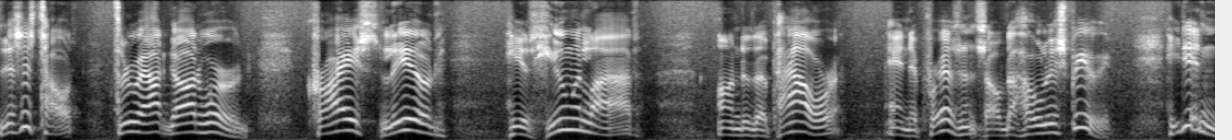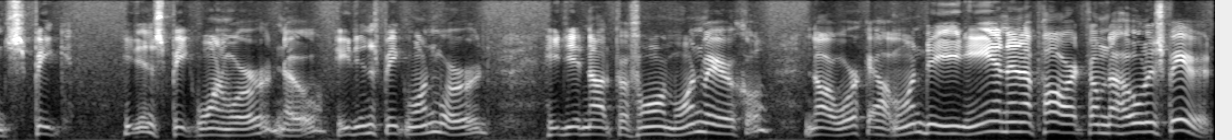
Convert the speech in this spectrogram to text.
this is taught throughout God's word. Christ lived his human life under the power and the presence of the Holy Spirit. He didn't speak he didn't speak one word. No, he didn't speak one word. He did not perform one miracle, nor work out one deed in and apart from the Holy Spirit.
